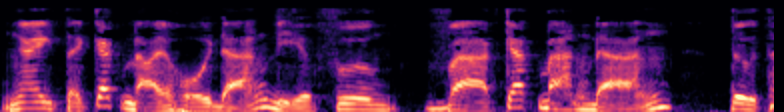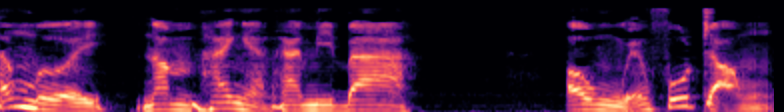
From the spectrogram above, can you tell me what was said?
ngay tại các đại hội đảng địa phương và các ban đảng từ tháng 10 năm 2023. Ông Nguyễn Phú Trọng,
